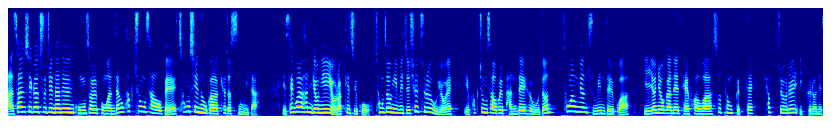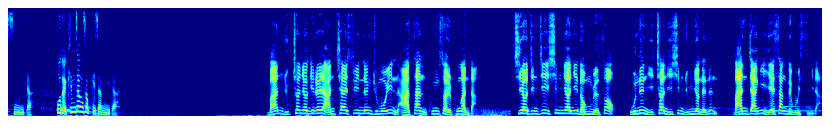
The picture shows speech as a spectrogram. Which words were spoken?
아산시가 추진하는 공설 봉안당 확충 사업에 청신호가 켜졌습니다. 생활 환경이 열악해지고 청정 이미지 실추를 우려해 확충 사업을 반대해오던 송악면 주민들과 1년여간의 대화와 소통 끝에 협조를 이끌어냈습니다. 보도에 김장섭 기자입니다. 만 6천여 기를 안치할 수 있는 규모인 아산 공설 봉안당. 지어진 지 10년이 넘으면서 오는 2026년에는 만장이 예상되고 있습니다.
